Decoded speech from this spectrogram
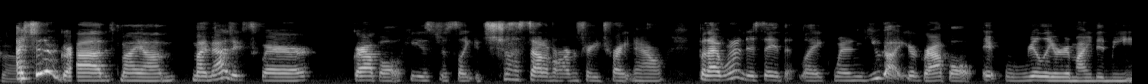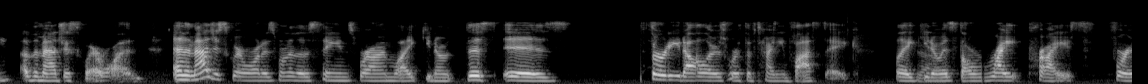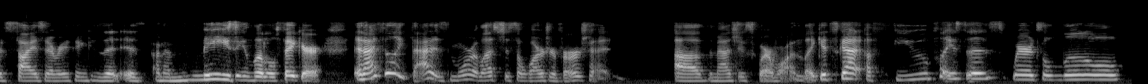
So, I should have grabbed my um my Magic Square grapple. He's just like just out of arm's reach right now. But I wanted to say that like when you got your grapple, it really reminded me of the Magic Square one. And the Magic Square one is one of those things where I'm like, you know, this is thirty dollars worth of tiny plastic. Like, Yeah. you know, it's the right price for its size and everything because it is an amazing little figure. And I feel like that is more or less just a larger version of the Magic Square one. Like it's got a few places where it's a little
